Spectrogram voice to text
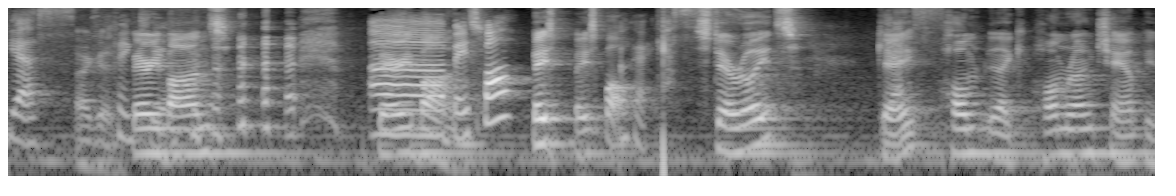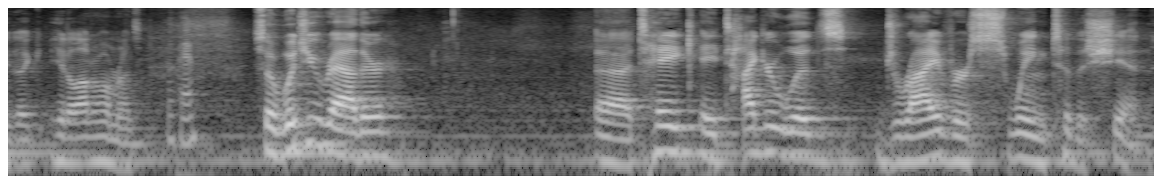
Yes. All right, good. Thank Barry you. Bonds. Barry Uh, Bonds. Baseball. Base, baseball. Okay, yes. Steroids. Okay. Yes. Home like home run champ. He like hit a lot of home runs. Okay. So would you rather uh, take a Tiger Woods driver swing to the shin?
